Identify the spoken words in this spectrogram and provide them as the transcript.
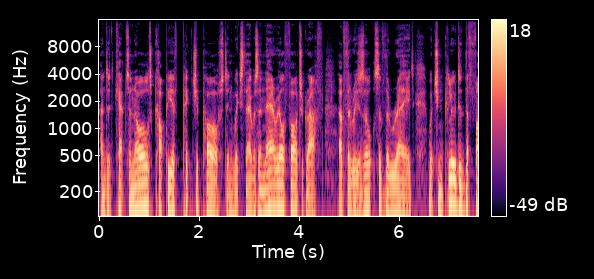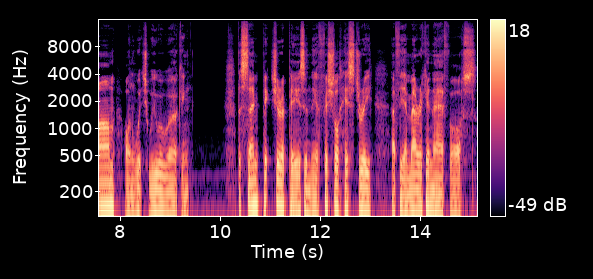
and had kept an old copy of Picture Post in which there was an aerial photograph of the results of the raid, which included the farm on which we were working. The same picture appears in the official history of the American Air Force.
